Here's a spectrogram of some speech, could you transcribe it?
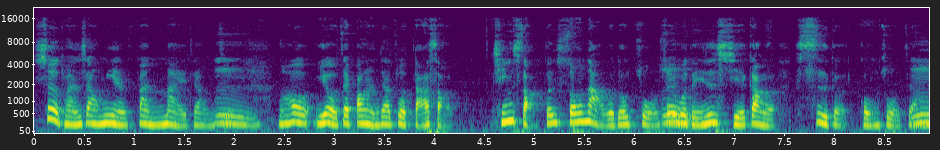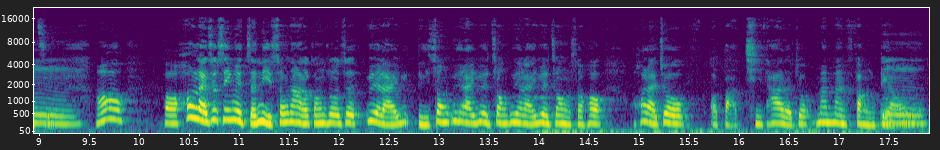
社团上面贩卖这样子，嗯、然后也有在帮人家做打扫。清扫跟收纳我都做，所以我等于是斜杠了四个工作这样子。嗯、然后呃，后来就是因为整理收纳的工作是越来越比重越来越重，越来越重的时候，后来就呃把其他的就慢慢放掉了。嗯、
